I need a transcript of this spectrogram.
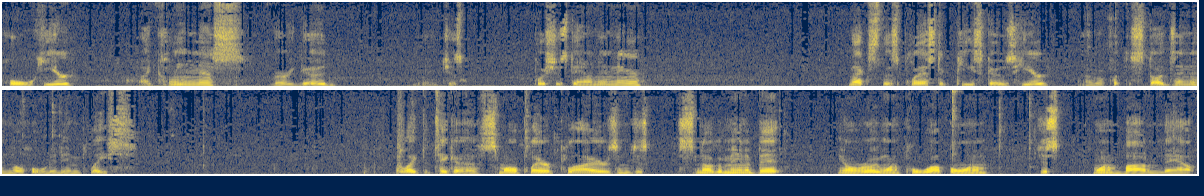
hole here. I clean this, very good. It just pushes down in there. Next, this plastic piece goes here. I'm going to put the studs in and they'll hold it in place. I like to take a small pair of pliers and just snug them in a bit you don't really want to pull up on them. Just want them bottomed out.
